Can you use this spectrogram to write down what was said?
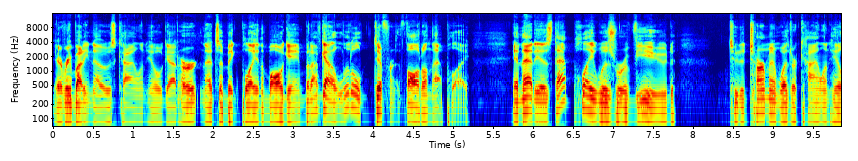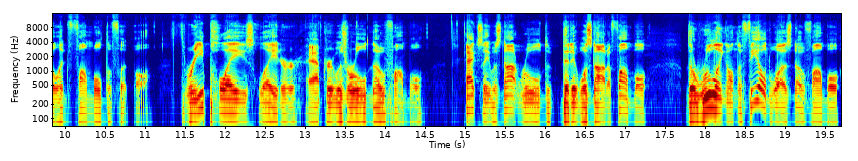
everybody knows Kylin Hill got hurt, and that's a big play in the ball game. But I've got a little different thought on that play, and that is that play was reviewed to determine whether Kylin Hill had fumbled the football. Three plays later, after it was ruled no fumble, actually, it was not ruled that it was not a fumble. The ruling on the field was no fumble,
